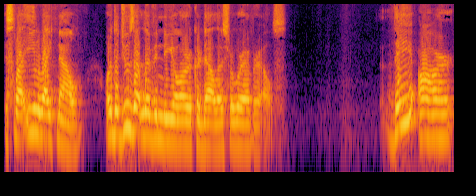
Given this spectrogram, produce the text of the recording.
Israel right now, or the Jews that live in New York or Dallas or wherever else. They are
